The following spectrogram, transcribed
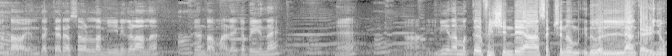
കണ്ടോ? എന്തൊക്കെ രസമുള്ള മീനുകളാന്ന്? കണ്ടോ മഴയൊക്കെ പെയ്യുന്നേ? ഏ? ആ. ഇനി നമുക്ക് ഫിഷിന്റെ ആ സെക്ഷനും ഇതുമെല്ലാം കഴിഞ്ഞു.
